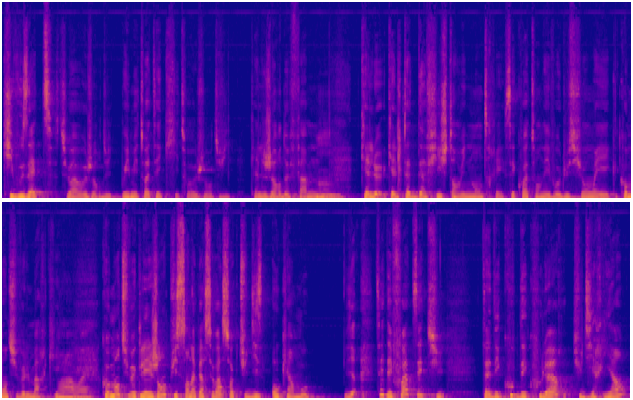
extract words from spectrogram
qui vous êtes, tu vois, aujourd'hui. Oui, mais toi, t'es qui, toi, aujourd'hui? Quel genre de femme Mm. quelle, quelle tête d'affiche t'as envie de montrer? C'est quoi ton évolution et comment tu veux le marquer? Ah ouais. Comment tu veux que les gens puissent s'en apercevoir sans que tu dises aucun mot? Tu sais, des fois, tu tu as des coupes, des couleurs, tu dis rien.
